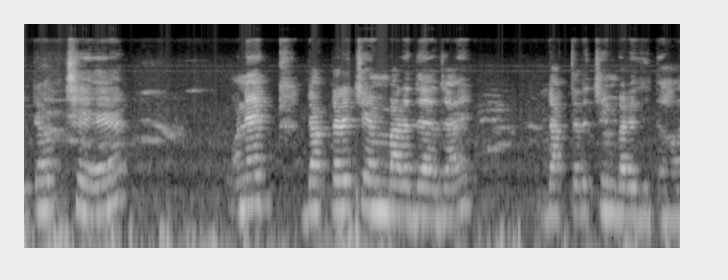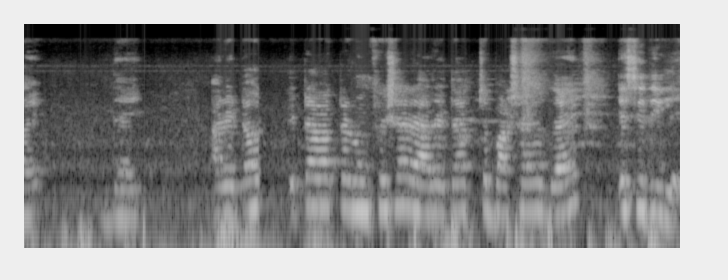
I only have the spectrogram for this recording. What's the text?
এটা হচ্ছে অনেক ডাক্তারের চেম্বারে দেওয়া যায়। ডাক্তারের চেম্বারে দিতে হয়, দেয়। আর এটা এটাও একটা রুম ফ্রেশার আর এটা হচ্ছে বাসায় দেয় এসি দিলে।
